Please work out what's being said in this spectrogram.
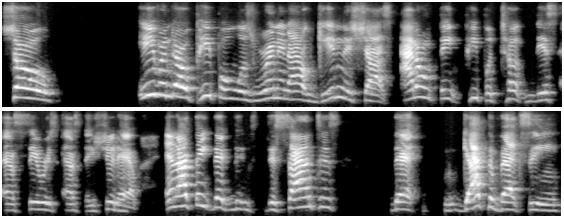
So even though people was running out getting the shots, I don't think people took this as serious as they should have. And I think that the, the scientists that got the vaccine,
